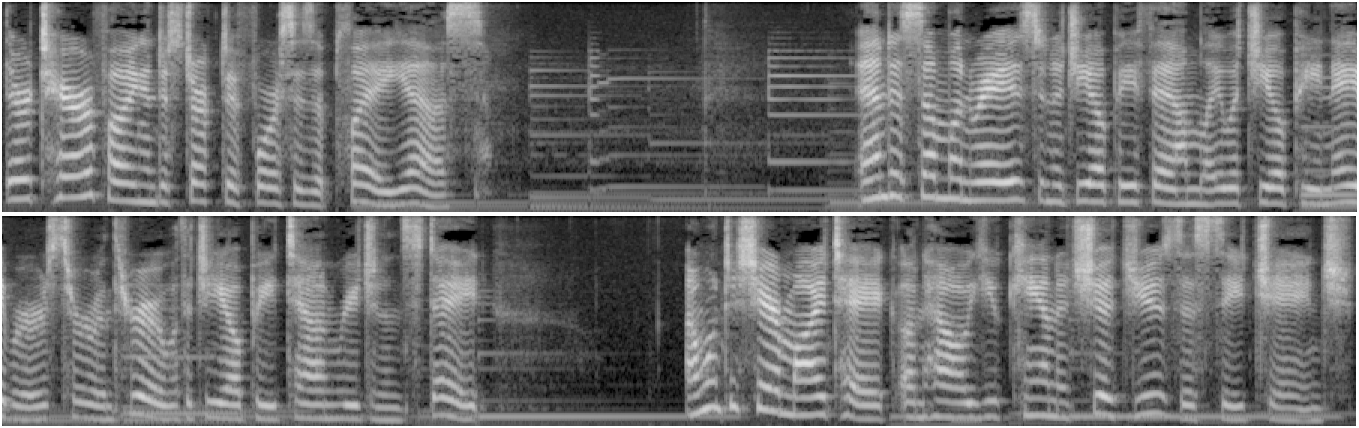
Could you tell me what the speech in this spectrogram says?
There are terrifying and destructive forces at play, yes. And as someone raised in a GOP family with GOP neighbors through and through with a GOP town, region, and state, I want to share my take on how you can and should use this sea change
